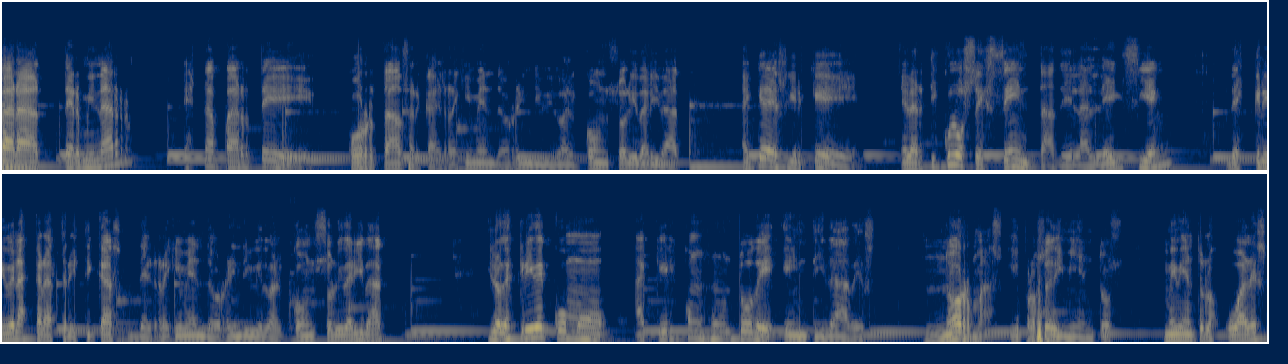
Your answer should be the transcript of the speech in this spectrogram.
Para terminar esta parte corta acerca del régimen de ahorro individual con solidaridad, hay que decir que el artículo 60 de la ley 100 describe las características del régimen de ahorro individual con solidaridad y lo describe como aquel conjunto de entidades, normas y procedimientos mediante los cuales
